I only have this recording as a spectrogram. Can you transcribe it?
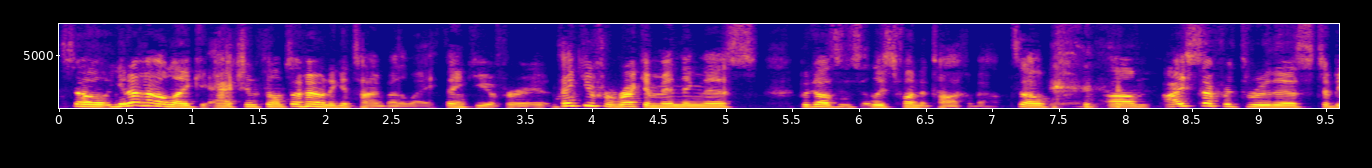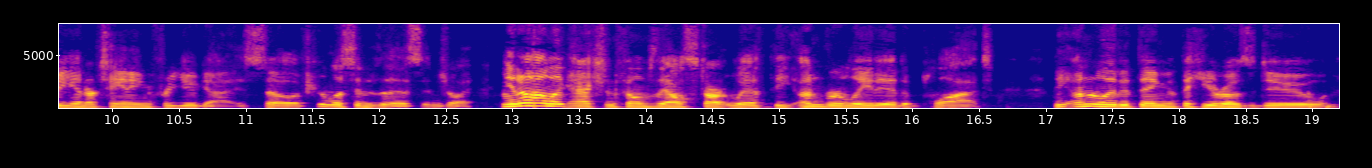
So you know how like action films. I'm having a good time, by the way. Thank you for thank you for recommending this because it's at least fun to talk about. So um, I suffered through this to be entertaining for you guys. So if you're listening to this, enjoy. You know how like action films, they all start with the unrelated plot. The unrelated thing that the heroes do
